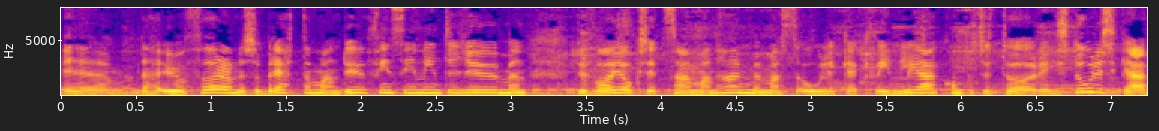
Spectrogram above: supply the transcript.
eh, det här urförandet så berättar man, du finns i en intervju men du var ju också i ett sammanhang med massa olika kvinnliga kompositörer, historiska,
